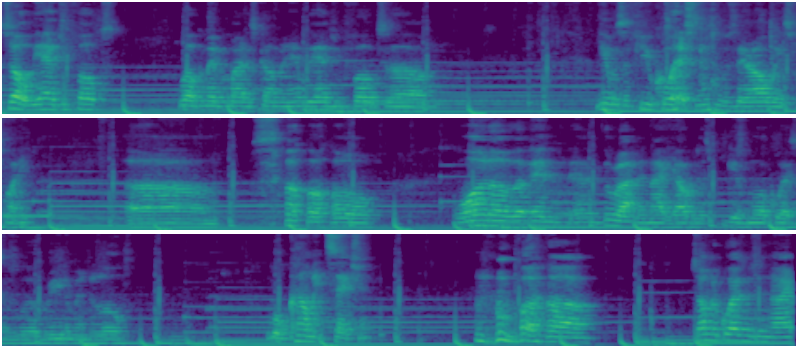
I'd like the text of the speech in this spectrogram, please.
So we had you folks. Welcome everybody that's coming in. We had you folks um, give us a few questions, which they're always funny. Um, so one of the and, and throughout the night, y'all just give more questions. We'll read them in the little little comment section. but uh, some of the questions tonight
